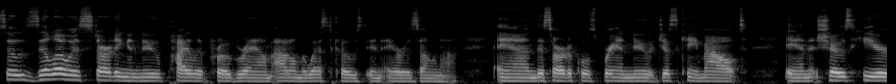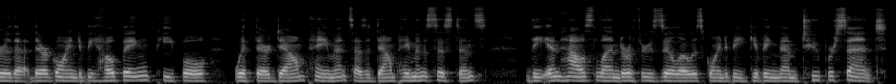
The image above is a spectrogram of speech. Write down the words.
So, Zillow is starting a new pilot program out on the West Coast in Arizona. And this article is brand new, it just came out. And it shows here that they're going to be helping people with their down payments as a down payment assistance. The in house lender through Zillow is going to be giving them 2%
